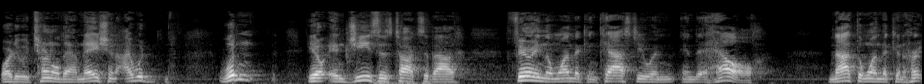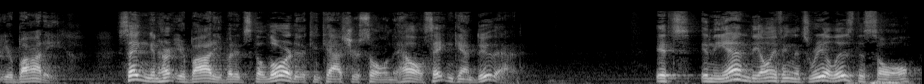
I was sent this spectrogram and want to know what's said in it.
or to eternal damnation, I would wouldn't you know. And Jesus talks about fearing the one that can cast you in, into hell, not the one that can hurt your body. Satan can hurt your body, but it's the Lord that can cast your soul into hell. Satan can't do that. It's, in the end, the only thing that's real is the soul.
